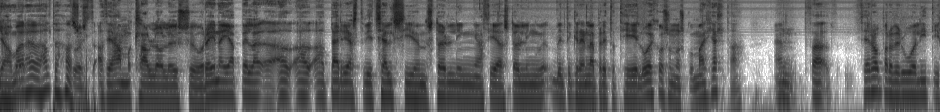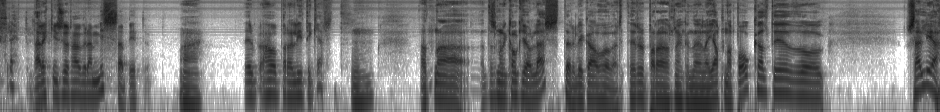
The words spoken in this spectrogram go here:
já, maður hefði haldið það þú sko. veist, að því að hann var klálega á lausu og reyna jafnvel að, að, að, að berjast við Chelsea um Störling að því að Störling vildi greinlega breyta til og eitthvað svona sko, maður held það. En það, þeir hafa bara verið úr að líti í fréttum. Það er ekki eins og þeir hafa verið að missa bitum. Nei. þeir hafa bara lítið gert. Mhm. Þarna, þetta sem er í gangi á lest er líka áhugavert. Þeir eru bara svona einhvern veginn að jafna bókaldið og selja.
